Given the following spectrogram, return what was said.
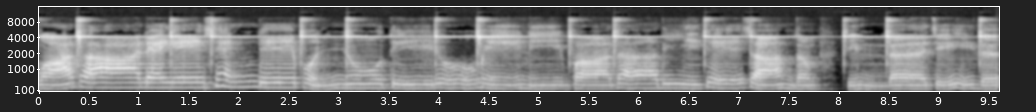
വാതാലയേശന്റെ പൊന്നു തിരുമേനി പാതാദികെ ശാന്തം ചിന്ത ചെയ്ത്.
